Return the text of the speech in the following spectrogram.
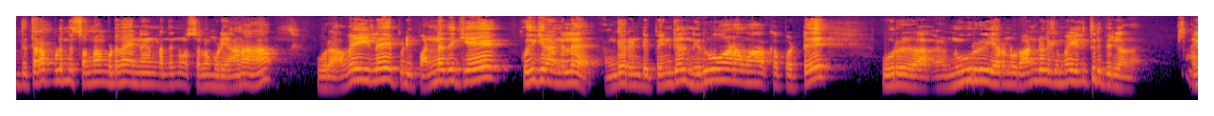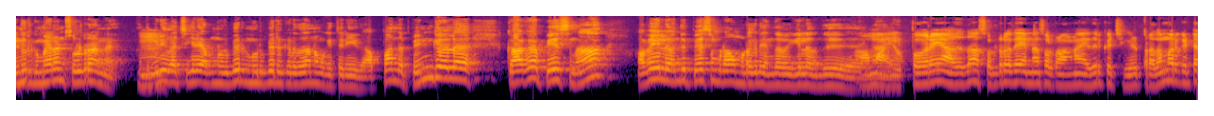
இந்த தரப்புல இருந்து சொன்னா மட்டும் தான் என்ன நடந்ததுன்னு நம்ம சொல்ல முடியும். ஆனா ஒரு அவையில இப்படி பண்ணதுக்கே கொதிக்கிறாங்கல்ல அங்க ரெண்டு பெண்கள் நிர்வாணமாக்கப்பட்டு ஒரு நூறு இரநூறு ஆண்களுக்கு மேல இழுத்துட்டு போயிருக்காங்க. ஐநூறுக்கு மேலன்னு சொல்றாங்க. அந்த வீடியோ காட்சிகளே இரநூறு பேர் நூறு பேர் இருக்கிறது தான் நமக்கு தெரியுது. அப்ப அந்த பெண்களுக்காக பேசுனா அவையில வந்து பேச முடியாம முடக்கிறது எந்த வகையில வந்து ஆமா இப்போ வரையும் அதுதான் சொல்றதே என்ன சொல்றாங்கன்னா எதிர்க்கட்சிகள். பிரதமர் கிட்ட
